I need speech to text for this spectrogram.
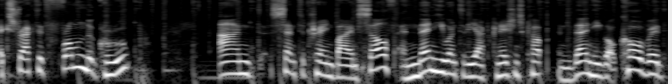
extracted from the group and sent to train by himself. And then he went to the African Nations Cup, and then he got COVID.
